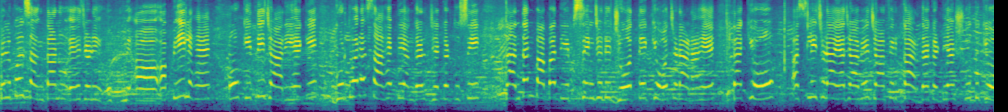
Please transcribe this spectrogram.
ਬਿਲਕੁਲ ਸੰਗਤਾਂ ਨੂੰ ਇਹ ਜਿਹੜੀ ਅਪੀਲ ਹੈ, ਉਹ ਕੀਤੀ ਜਾ ਰਹੀ ਹੈ ਕਿ ਗੁਰਦੁਆਰਾ ਸਾਹਿਬ ਦੇ ਅੰਦਰ ਜੇਕਰ ਤੁਸੀਂ ਧੰਨ ਧੰਨ ਬਾਬਾ ਦੀਪ ਸਿੰਘ ਜੀ ਦੀ ਜੋਤ ਤੇ ਘਿਓ ਚੜਾਣਾ ਹੈ, ਤਾਂ ਘਿਓ ਅਸਲੀ ਚੜਾਇਆ ਜਾਵੇ ਜਾਂ ਫਿਰ ਘਰ ਦਾ ਕੱਢਿਆ ਸ਼ੁੱਧ ਘਿਓ,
